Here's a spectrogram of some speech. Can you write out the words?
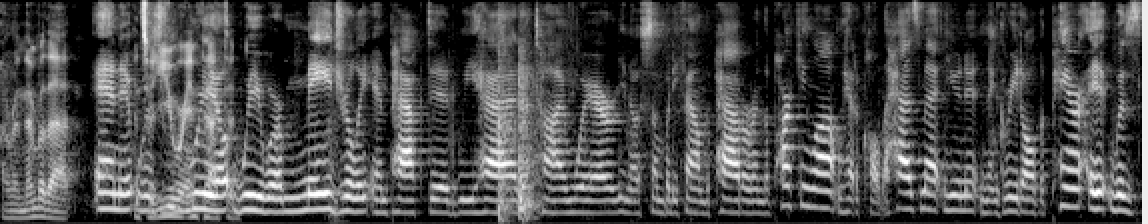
I remember that. And it And so was you were real. impacted. We were majorly impacted. We had a time where you know somebody found the powder in the parking lot. We had to call the hazmat unit and then greet all the parents. It was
